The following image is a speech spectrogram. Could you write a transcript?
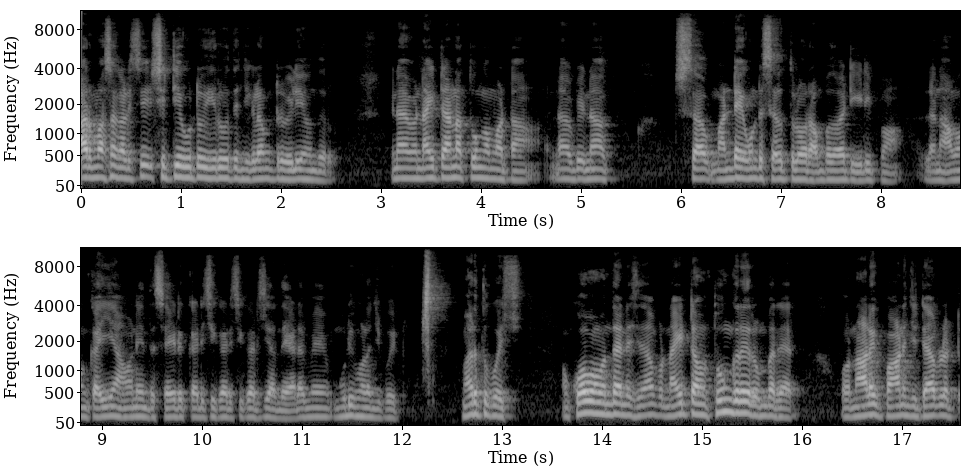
ஆறு மாதம் கழித்து சிட்டியை விட்டு இருபத்தஞ்சி கிலோமீட்டர் வெளியே வந்துடும் ஏன்னா இவன் நைட் ஆனால் தூங்க மாட்டான். என்ன அப்படின்னா ச மண்டையை கொண்டு செவத்தில் ஒரு ஐம்பது வாட்டி இடிப்பான். இல்லைன்னா அவன் கையை அவனே இந்த சைடு கடிச்சு கடிச்சு கடிச்சு அந்த இடமே முடி முளைஞ்சு போயிட்டு மறுத்து போயிடுச்சு. அவன் கோபம் வந்தால் என்ன செய்தான் இப்போ நைட் அவன் தூங்குறதே ரொம்ப ரேர் ஒரு நாளைக்கு பதினஞ்சு டேப்லெட்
